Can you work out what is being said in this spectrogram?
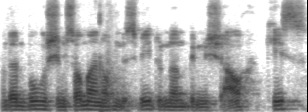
Und dann buche ich im Sommer noch ein Suite und dann bin ich auch KISS.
